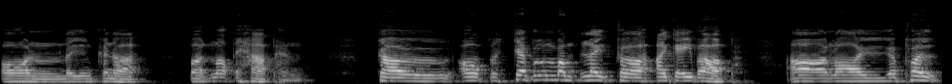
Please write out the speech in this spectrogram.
on the internet, but nothing happened. So after several months later, I gave up and I approached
